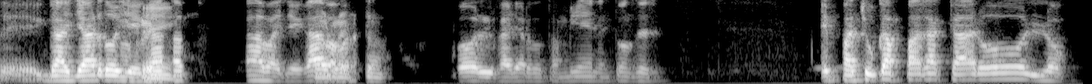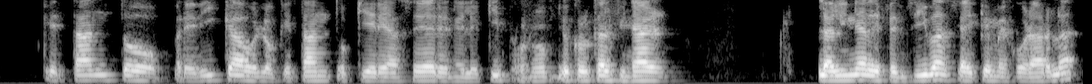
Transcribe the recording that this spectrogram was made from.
Eh, Gallardo Ok. llegaba, llegaba, Correcto. gol, Gallardo también. Entonces, eh, Pachuca paga caro lo que tanto predica o lo que tanto quiere hacer en el equipo, ¿no? Yo creo que al final la línea defensiva sí hay que mejorarla,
